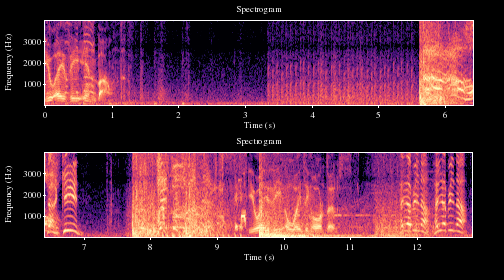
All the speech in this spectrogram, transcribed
UAV inbound. تأكيد UAV awaiting orders. هيا بنا هيا بنا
